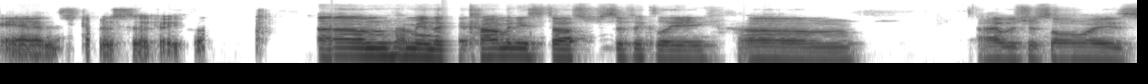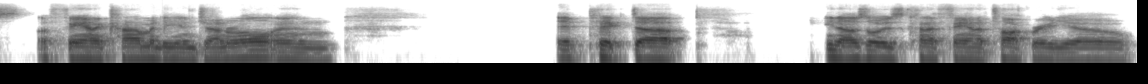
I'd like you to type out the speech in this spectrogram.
and specifically. Um, I mean, the comedy stuff specifically. Um, I was just always a fan of comedy in general, and it picked up. You know, I was always kind of fan of talk radio,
